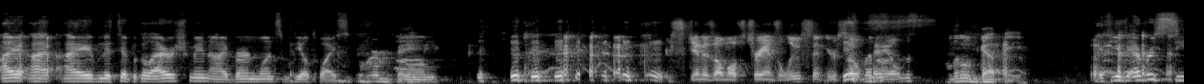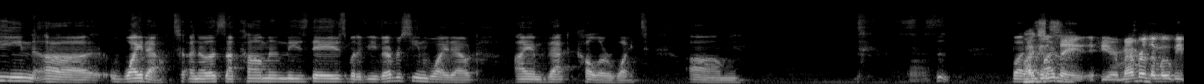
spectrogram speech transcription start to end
I, I, I am the typical Irishman. I burn once and peel twice. We're baby. Um, Your skin is almost translucent. You're so pale. Little guppy. if you've ever seen uh, Whiteout, I know that's not common these days, but if you've ever seen Whiteout, I am that color white. Um, but Well, I I was gonna my- say, if you remember the movie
